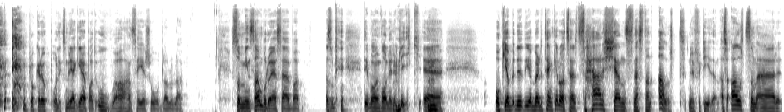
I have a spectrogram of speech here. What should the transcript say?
plockar upp och liksom reagerar på att oh, ja, han säger så, bla bla bla. Som min sambo då är så här bara, alltså det var en vanlig replik. Mm. Eh, och jag, jag började tänka då att så här, så här känns nästan allt nu för tiden. Alltså allt som är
